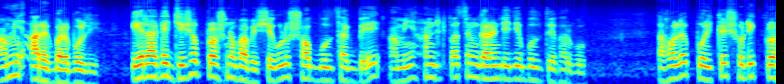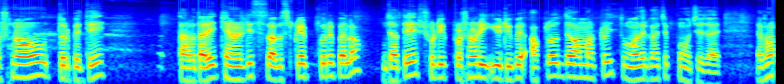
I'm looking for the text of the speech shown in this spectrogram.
আমি আরেকবার বলি, এর আগে যেসব প্রশ্ন পাবে সেগুলো সব ভুল থাকবে, আমি হান্ড্রেড পার্সেন্ট গ্যারান্টি দিয়ে বলতে পারব। তাহলে পরীক্ষার সঠিক প্রশ্ন উত্তর পেতে তাড়াতাড়ি চ্যানেলটি সাবস্ক্রাইব করে পেল যাতে সঠিক প্রশ্নটি ইউটিউবে আপলোড দেওয়া মাত্রই তোমাদের কাছে পৌঁছে যায়। এবং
